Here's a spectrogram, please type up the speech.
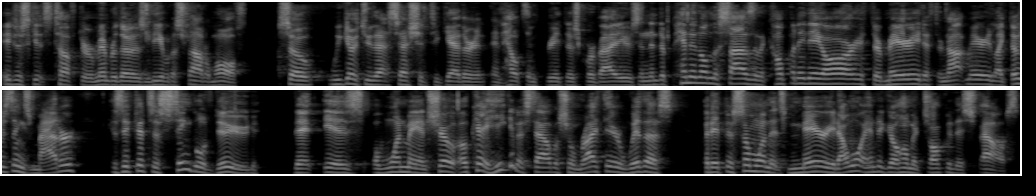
It just gets tough to remember those and be able to spout them off. So we go through that session together and, and, help them create those core values. And then depending on the size of the company they are, if they're married, if they're not married, like those things matter. Because if it's a single dude that is a one man show, okay, he can establish them right there with us. But if there's someone that's married, I want him to go home and talk with his spouse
